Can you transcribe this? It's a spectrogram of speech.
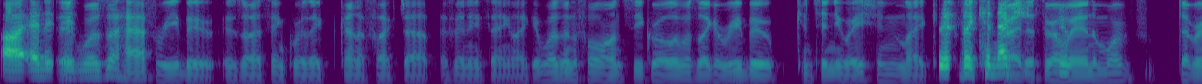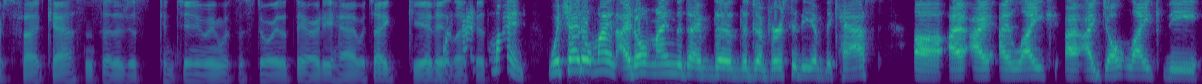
uh, and it, It it was a half reboot, is I think where they kind of fucked up, if anything. Like it wasn't a full on sequel. It was like a reboot continuation. Like the, the tried connection. to throw in a more diversified cast instead of just continuing with the story that they already had. Which I get it. which Like I don't that's mind. Which I don't mind. I don't mind the di- the the diversity of the cast. Uh, I, I I like. I, I don't like the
